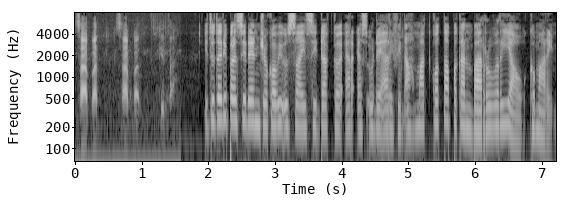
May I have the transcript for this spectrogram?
sahabat-sahabat kita. Itu tadi Presiden Jokowi usai sidak ke RSUD Arifin Ahmad, Kota Pekanbaru, Riau kemarin.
